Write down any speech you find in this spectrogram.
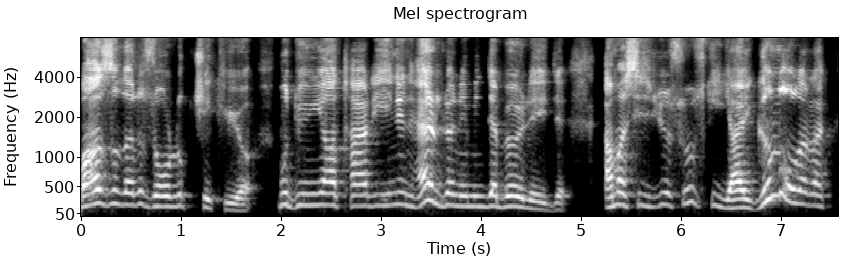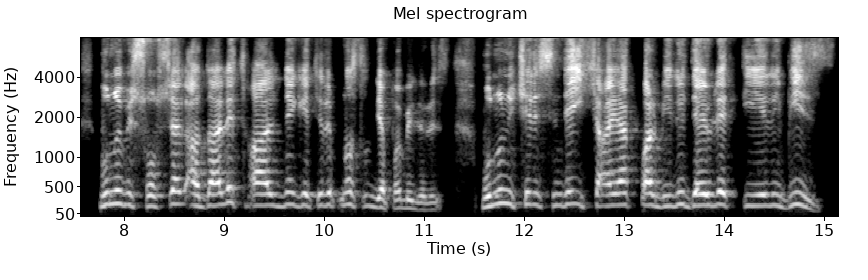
Bazıları zorluk çekiyor. Bu dünya tarihinin her döneminde böyleydi. Ama siz diyorsunuz ki yaygın olarak bunu bir sosyal adalet haline getirip nasıl yapabiliriz? Bunun içerisinde iki ayak var. Biri devlet, diğeri biz.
